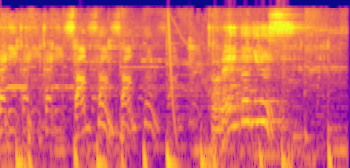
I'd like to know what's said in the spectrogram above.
カリカリカリ3分3分トレンドニュース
